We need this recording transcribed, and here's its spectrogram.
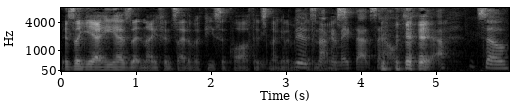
It's like, yeah, he has that knife inside of a piece of cloth. It's not gonna make. It's not gonna make that sound. yeah. So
